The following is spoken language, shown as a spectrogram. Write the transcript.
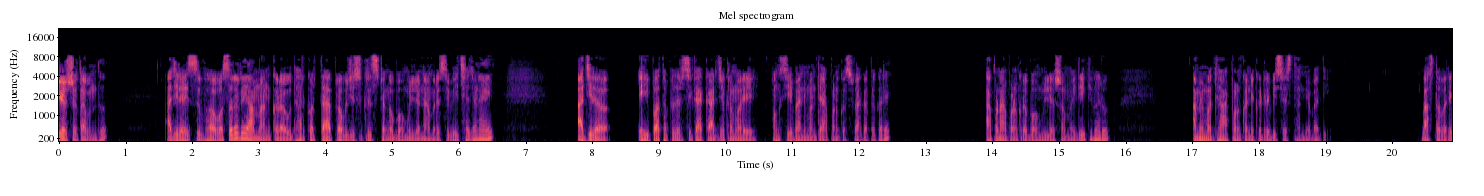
ପ୍ରିୟ ଶ୍ରୋତାବନ୍ଧୁ ଆଜିର ଏହି ଶୁଭ ଅବସରରେ ଆମମାନଙ୍କର ଉଦ୍ଧାରକର୍ତ୍ତା ପ୍ରଭୁ ଯୀଶୁଖ୍ରୀଷ୍ଟଙ୍କ ବହୁମୂଲ୍ୟ ନାମରେ ଶୁଭେଚ୍ଛା ଜଣାଇ ଆଜିର ଏହି ପଥ ପ୍ରଦର୍ଶିକା କାର୍ଯ୍ୟକ୍ରମରେ ଅଂଶୀ ହେବା ନିମନ୍ତେ ଆପଣଙ୍କୁ ସ୍ୱାଗତ କରେ ଆପଣ ଆପଣଙ୍କର ବହୁମୂଲ୍ୟ ସମୟ ଦେଇଥିବାରୁ ଆମେ ମଧ୍ୟ ଆପଣଙ୍କ ନିକଟରେ ବିଶେଷ ଧନ୍ୟବାଦୀ ବାସ୍ତବରେ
